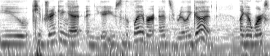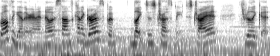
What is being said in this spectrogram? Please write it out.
you keep drinking it, and you get used to the flavor, and it's really good. Like it works well together. And I know it sounds kind of gross, but like just trust me, just try it. It's really good.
